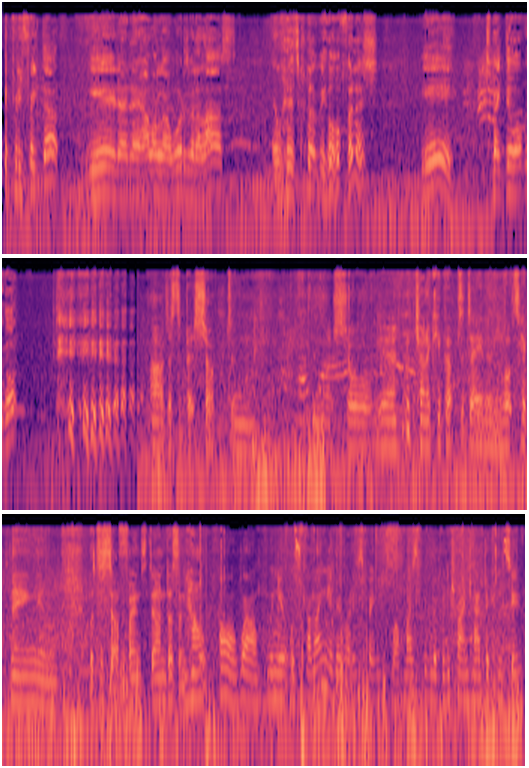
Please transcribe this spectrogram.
They're pretty freaked out. Yeah, don't know how long our water's going to last and when it's going to be all finished. Yeah, expecting what we got. oh, just a bit shocked and I'm not sure, yeah. Trying to keep up to date and what's happening and what the cell phones done doesn't help. Oh, well, we knew it was coming. Everybody's been, well, most people have been trying hard to conserve.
